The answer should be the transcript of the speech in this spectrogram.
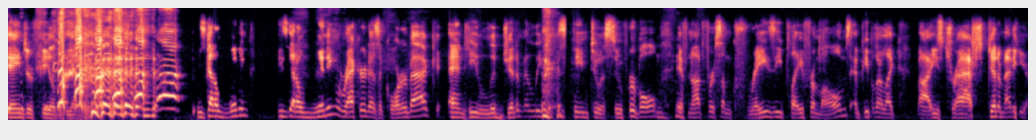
Dangerfield at the end. He's got a winning he's got a winning record as a quarterback, and he legitimately took his team to a Super Bowl, if not for some crazy play from Mahomes. And people are like, ah, he's trash. Get him out of here.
